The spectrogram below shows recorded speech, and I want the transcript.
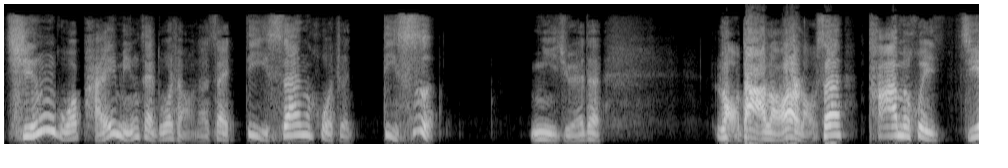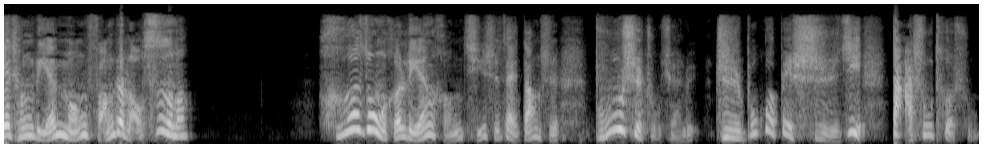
秦国排名在多少呢？在第三或者第四。你觉得老大、老二、老三他们会结成联盟防着老四吗？合纵和连横，其实在当时不是主旋律，只不过被《史记》大书特书。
